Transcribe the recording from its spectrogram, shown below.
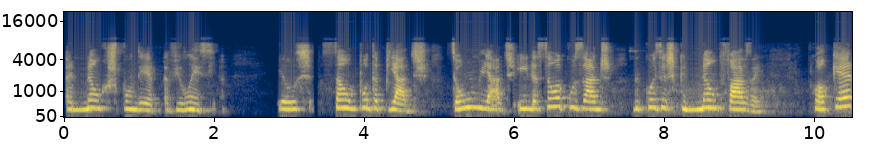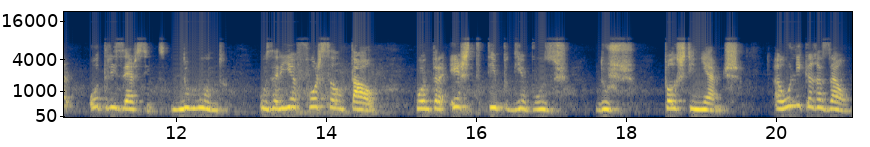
a não responder à violência. Eles são pontapeados, são humilhados e ainda são acusados de coisas que não fazem. Qualquer outro exército no mundo usaria força letal contra este tipo de abusos dos palestinianos. A única razão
